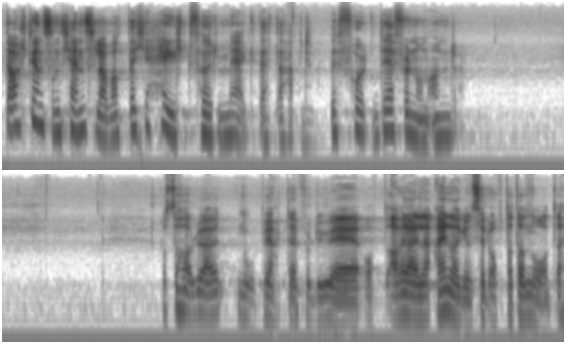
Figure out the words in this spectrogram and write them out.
det er alltid en sånn kjensle av at det er ikke helt for meg, dette her. Det er for, det er for noen andre. Og så har du òg noe på hjertet, for du er opp, av en eller annen grunn er du opptatt av nåde.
